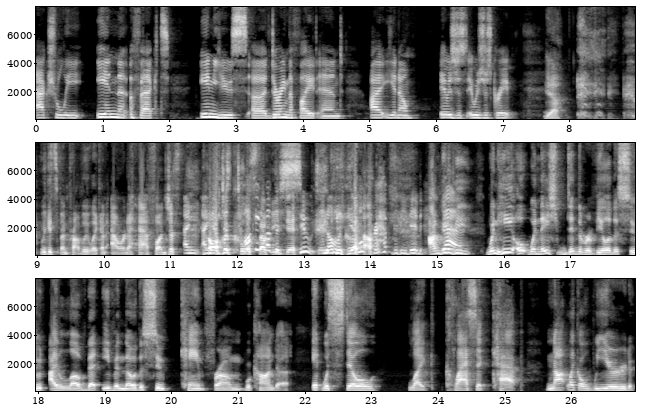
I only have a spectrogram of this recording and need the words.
actually in effect, in use uh, during the fight. And I, you know, it was just it was just great. Yeah. we could spend probably like an hour and a half on just I, I all know, the just cool stuff about he the did. suit and all the cool Yeah. crap that he did. I'm gonna Yeah. be when he oh, when they sh- did the reveal of the suit. I love that even though the suit came from Wakanda, it was still like classic Cap, not like a weird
